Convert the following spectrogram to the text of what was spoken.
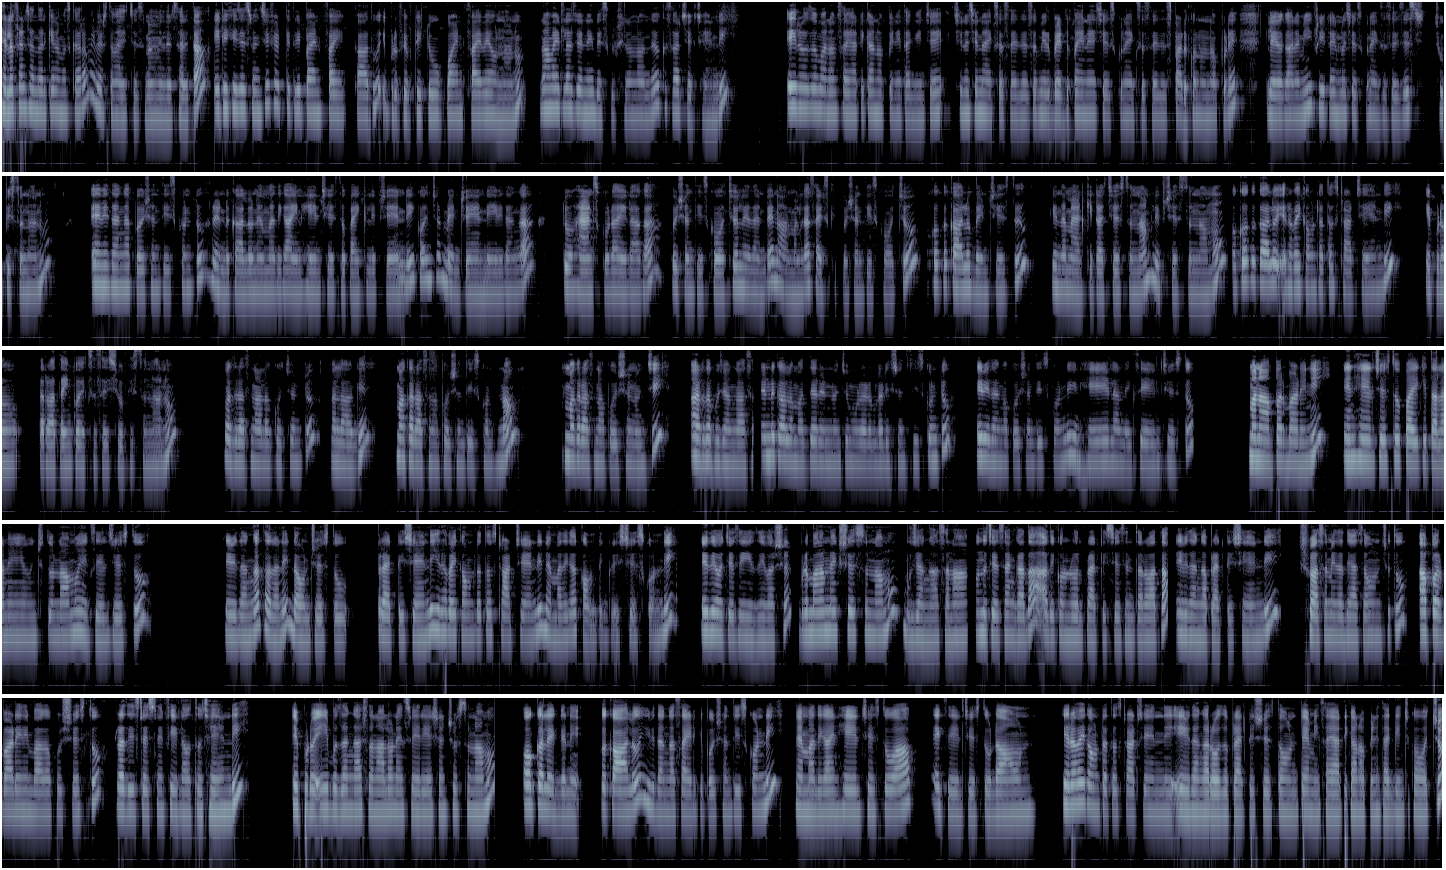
Hello friends అందరికీ నమస్కారం. మిల్లెట్స్తో మ్యాచ్ చేస్తున్నాం మిల్లెట్స్ సరిత. ఎయిటీ కేజెస్ నుంచి ఫిఫ్టీ త్రీ పాయింట్ ఫైవ్ కాదు ఇప్పుడు ఫిఫ్టీ టూ పాయింట్ ఫైవే ఉన్నాను. నా వెయిట్ లాస్ జర్నీ డిస్క్రిప్షన్లో ఉంది ఒకసారి చెక్ చేయండి. ఈరోజు మనం సయాటికా నొప్పిని తగ్గించే చిన్న చిన్న ఎక్సర్సైజెస్ మీరు బెడ్ పైనే చేసుకునే ఎక్సర్సైజెస్ పడుకొని ఉన్నప్పుడే లేవగానే మీ ఫ్రీ టైంలో చేసుకునే ఎక్సర్సైజెస్ చూపిస్తున్నాను. ఏ విధంగా పొజిషన్ తీసుకుంటూ రెండు కాళ్ళు నెమ్మదిగా ఇన్హేల్ చేస్తూ పైకి లిఫ్ట్ చేయండి కొంచెం బెండ్ చేయండి ఈ విధంగా. టూ హ్యాండ్స్ కూడా ఇలాగా పొజిషన్ తీసుకోవచ్చు. లేదంటే నార్మల్గా సైడ్స్కి పొజిషన్ తీసుకోవచ్చు. ఒక్కొక్క కాలు బెండ్ చేస్తూ కింద మ్యాట్కి టచ్ చేస్తున్నాం లిఫ్ట్ చేస్తున్నాము. ఒక్కొక్క కాలు ఇరవై కౌంట్లతో స్టార్ట్ చేయండి. ఇప్పుడు తర్వాత ఇంకో ఎక్సర్సైజ్ చూపిస్తున్నాను. వజ్రాసనాలో కూర్చుంటూ అలాగే మకరాసన పొజిషన్ తీసుకుంటున్నాం. మకరాసన పొజిషన్ నుంచి అర్ధభుజంగాసన రెండు కాళ్ళ మధ్య రెండు నుంచి మూడు అడుగుల డిస్టెన్స్ తీసుకుంటూ ఈ విధంగా పొజిషన్ తీసుకోండి. ఇన్హేల్ అండ్ ఎక్సేల్ చేస్తూ మన అప్పర్ బాడీని ఇన్హేల్ చేస్తూ పైకి తలని ఉంచుతున్నాము. ఎక్సేల్ చేస్తూ ఈ విధంగా తలని డౌన్ చేస్తూ ప్రాక్టీస్ చేయండి. ఇరవై కౌంట్లతో స్టార్ట్ చేయండి. నెమ్మదిగా కౌంట్ ఇంక్రీజ్ చేసుకోండి. ఇది వచ్చేసి ఈజీ వర్షన్ ఇప్పుడు మనం నెక్స్ట్ చేస్తున్నాము భుజంగాసన. ముందు చేసాం కదా అది కొన్ని రోజులు ప్రాక్టీస్ చేసిన తర్వాత ఈ విధంగా ప్రాక్టీస్ చేయండి. శ్వాస మీద ధ్యాస ఉంచుతూ అప్పర్ బాడీని బాగా పుష్ చేస్తూ ప్రతి స్ట్రెచ్ని ఫీల్ అవుతూ చేయండి. ఇప్పుడు ఈ భుజంగాసనాలో నెక్స్ట్ వేరియేషన్ చూస్తున్నాము? ఒక లెగ్ని ఒక కాలు ఈ విధంగా సైడ్కి పొజిషన్ తీసుకోండి. నెమ్మదిగా ఇన్హేల్ చేస్తూ అప్ ఎక్సేల్ చేస్తూ డౌన్ ఇరవై కౌంటర్తో స్టార్ట్ చేయండి. ఈ విధంగా రోజు ప్రాక్టీస్ చేస్తూ ఉంటే మీ సయాటికా నొప్పిని తగ్గించుకోవచ్చు.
